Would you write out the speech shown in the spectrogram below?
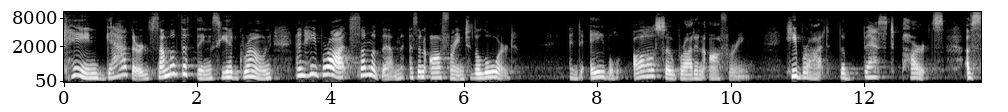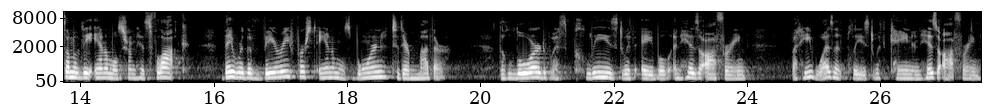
Cain gathered some of the things he had grown, and he brought some of them as an offering to the Lord. And Abel also brought an offering he brought the best parts of some of the animals from his flock. They were the very first animals born to their mother. The Lord was pleased with Abel and his offering, but he wasn't pleased with Cain and his offering.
